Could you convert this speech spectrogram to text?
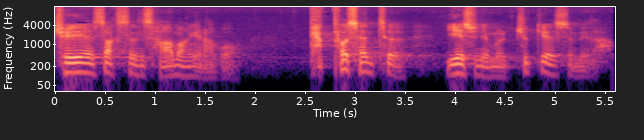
죄의 싹슨 사망이라고 100% 예수님을 죽게 했습니다.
